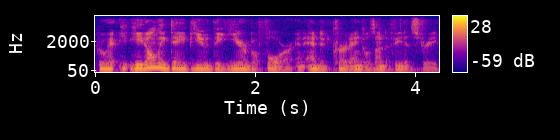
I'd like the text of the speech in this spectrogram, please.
who he- he'd only debuted the year before and ended Kurt Angle's undefeated streak.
